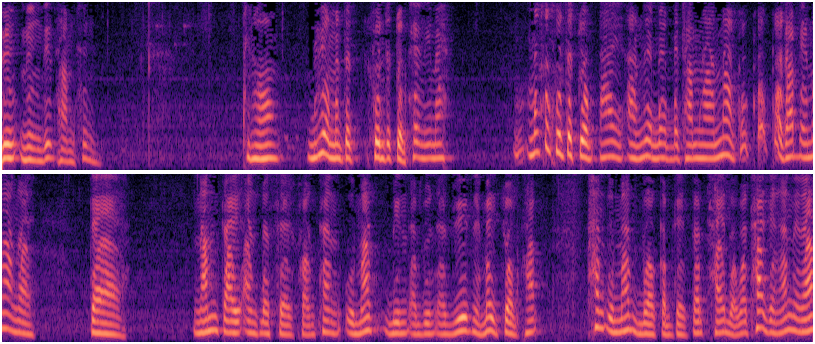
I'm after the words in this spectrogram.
ดึงหนึ่งที่ทำขึ้นพี่น้องเรื่องมันจะควรจะจบแค่นี้ไหม มันก็ควรจะจบไปอ่าเนี่ยไปทำงานมากก็ก็ก็รับไปมากหน่อย แต่น้ำใจอันประเสริฐของท่านอุมัตบินอับดุลอาซิสเนี่ยไม่จบครับ ท่านอุมัตบอกกับเด็กรับใช้บอกว่าถ้าอย่างนั้นเลยนะ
